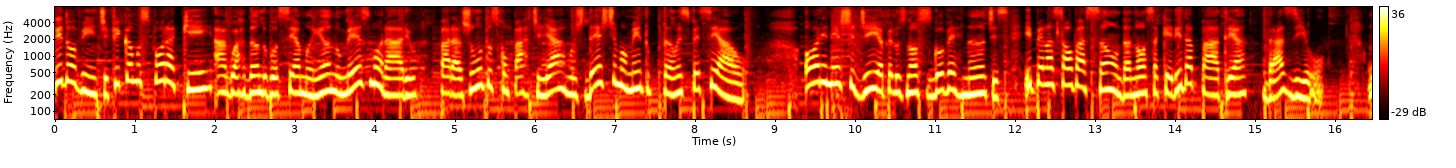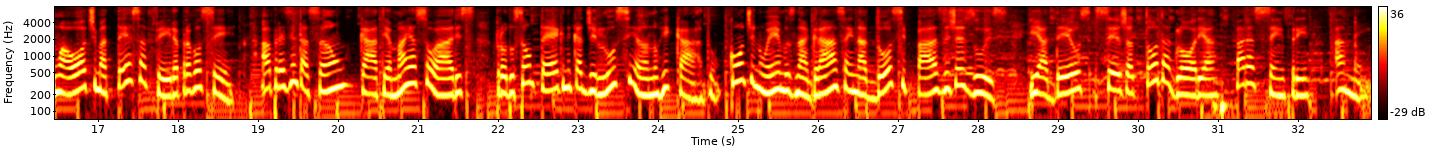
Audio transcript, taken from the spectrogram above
Querido ouvinte, ficamos por aqui aguardando você amanhã no mesmo horário para juntos compartilharmos deste momento tão especial. Ore neste dia pelos nossos governantes e pela salvação da nossa querida pátria, Brasil. Uma ótima terça-feira para você. Apresentação: Kátia Maia Soares, produção técnica de Luciano Ricardo. Continuemos na graça e na doce paz de Jesus, e a Deus seja toda a glória para sempre. Amém.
